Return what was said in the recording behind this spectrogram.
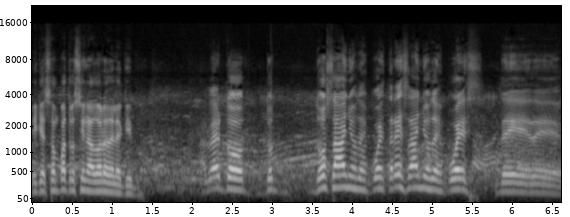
y que son patrocinadores del equipo. Alberto, do- dos años después, tres años después de, de-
